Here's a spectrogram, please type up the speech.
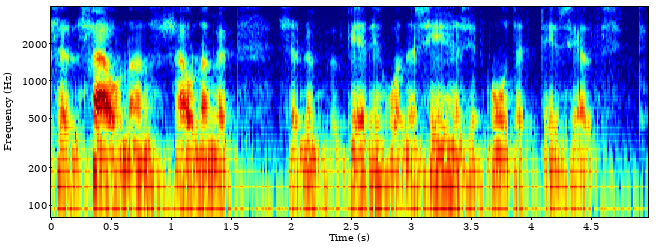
sen saunan, saunamök, sen pieni huone. Siihen sitten muutettiin sieltä sitten.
